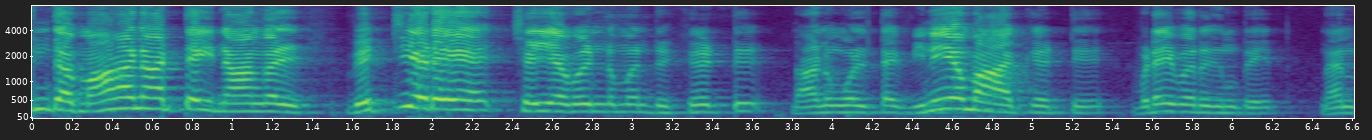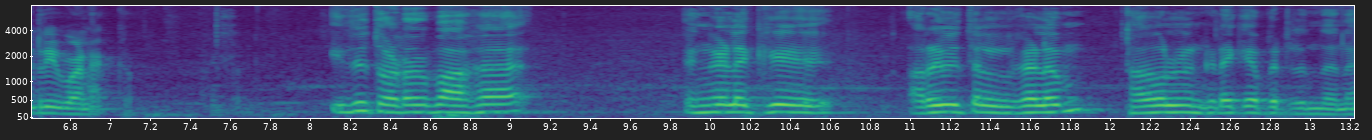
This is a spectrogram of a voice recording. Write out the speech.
இந்த மாநாட்டை நாங்கள் வெற்றியடைய செய்ய வேண்டும் என்று கேட்டு நான் உங்கள்கிட்ட வினயமாக கேட்டு விடைபெறுகின்றேன். நன்றி வணக்கம். இது தொடர்பாக எங்களுக்கு அறிவித்தல்களும் தகவல்களும் கிடைக்கப்பெற்றிருந்தன.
